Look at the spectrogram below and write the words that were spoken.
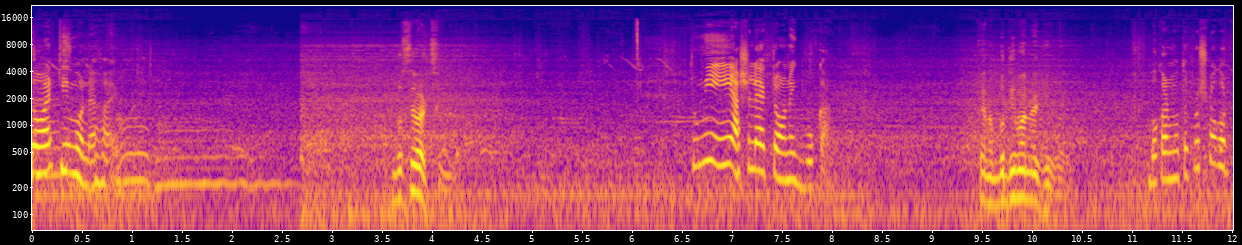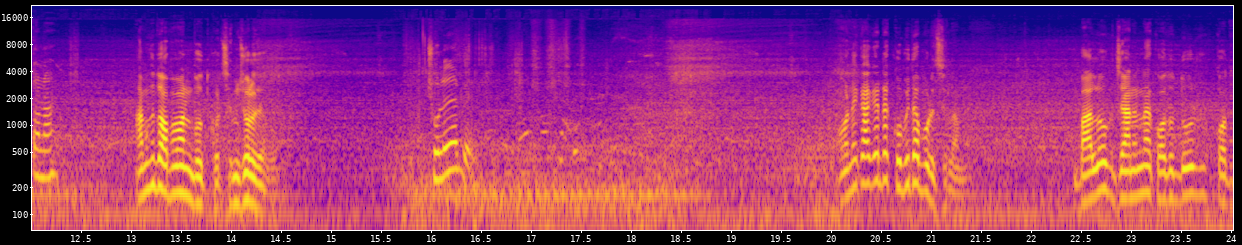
তোমার কি মনে হয়? বুঝতে পারছি না। তুমি আসলে একটা অনেক বোকা। কেন? বুদ্ধিমানরা কি বলে? বোকার মতো প্রশ্ন করতো না। আমি কিন্তু অপমান বোধ করছি আমি চলে যাব। চলে যাবে? অনেক আগে একটা কবিতা পড়েছিলাম। বালক জানে না কত দূর কত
